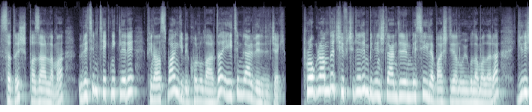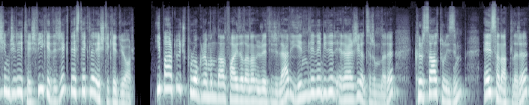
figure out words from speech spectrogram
satış, pazarlama, üretim teknikleri, finansman gibi konularda eğitimler verilecek. Programda çiftçilerin bilinçlendirilmesiyle başlayan uygulamalara girişimciliği teşvik edecek destekler eşlik ediyor. İPART 3 programından faydalanan üreticiler yenilenebilir enerji yatırımları, kırsal turizm, el sanatları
